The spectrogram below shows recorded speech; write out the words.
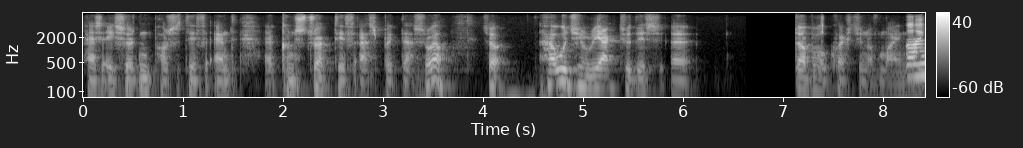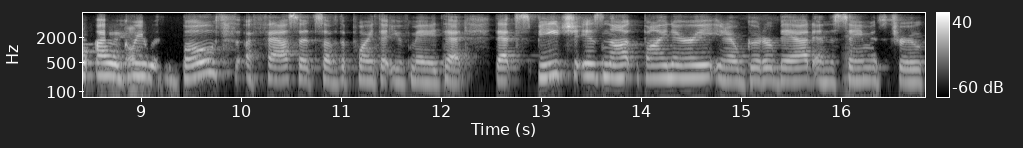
has a certain positive and uh, constructive aspect as well. So, how would you react to this uh, double question of mine. I, I agree with both facets of the point that you've made that that speech is not binary, you know, good or bad, and the same is true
